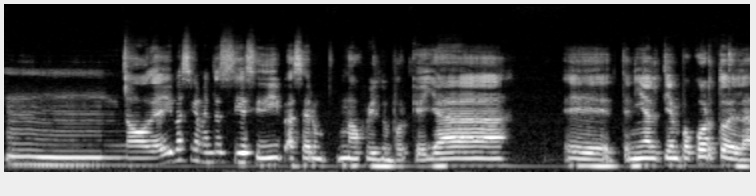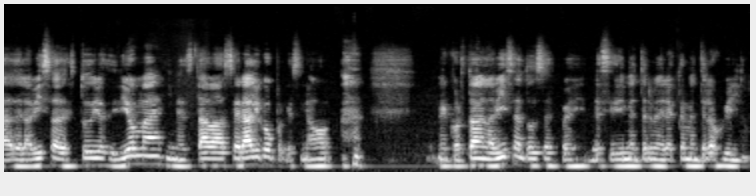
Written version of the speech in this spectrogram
Mm, no, de ahí básicamente sí decidí hacer una Ausbildung porque ya eh, tenía el tiempo corto de la, de la visa de estudios de idiomas y necesitaba hacer algo porque si no me cortaban la visa, entonces pues decidí meterme directamente a la Ausbildung.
